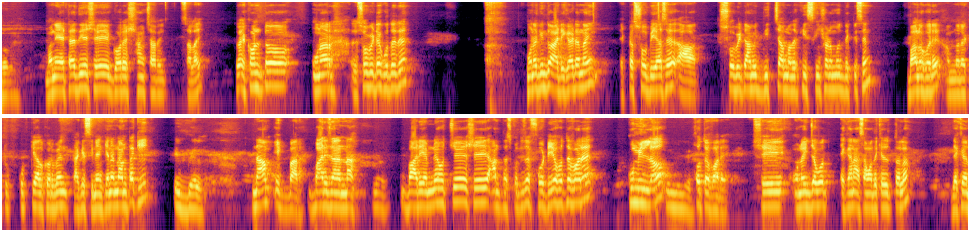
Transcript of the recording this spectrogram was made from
চলে মানে এটা দিয়ে সে ঘরের সংসার চালায়। তো এখন তো ওনার ছবিটা কোথায় দেয় ওনার কিন্তু আইডি কার্ডে নাই একটা ছবি আছে আর ছবিটা আমি দিচ্ছি আপনাদেরকে স্ক্রিনশটের মধ্যে দেখতেছেন? ভালো করে আপনারা একটু খুব খেয়াল করবেন তাকে চিনেন কেনা নামটা কি? ইকবেল। নাম একবার বাড়ি জানেন না? বাড়ি এমনি হচ্ছে সে আন্দাজ করতেছে ফটিও হতে পারে কুমিল্লাও হতে পারে। সে অনেক যাবৎ এখানে আছে আমাদের খেজুরতলা। দেখেন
